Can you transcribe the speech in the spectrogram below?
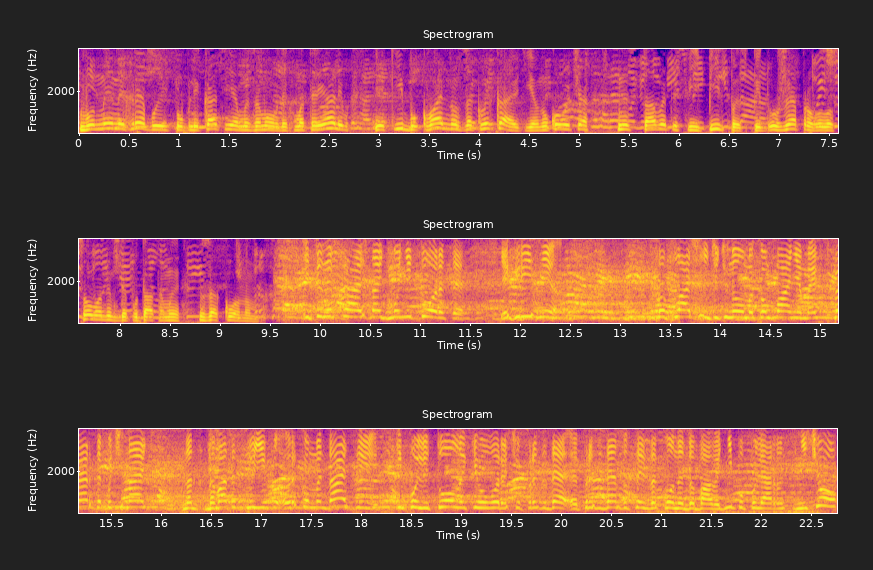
Вони не гребують публікаціями замовних матеріалів, які буквально закликають Януковича не ставити свій підпис під уже проголосованим депутатами законом. і ти не встигаєш навіть моніторити, як різні проплачені тютюновими компаніями експерти починають надавати свої ко- рекомендації, і політологи, говорять, що президент, президенту цей закон не додавить ні популярності, нічого.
